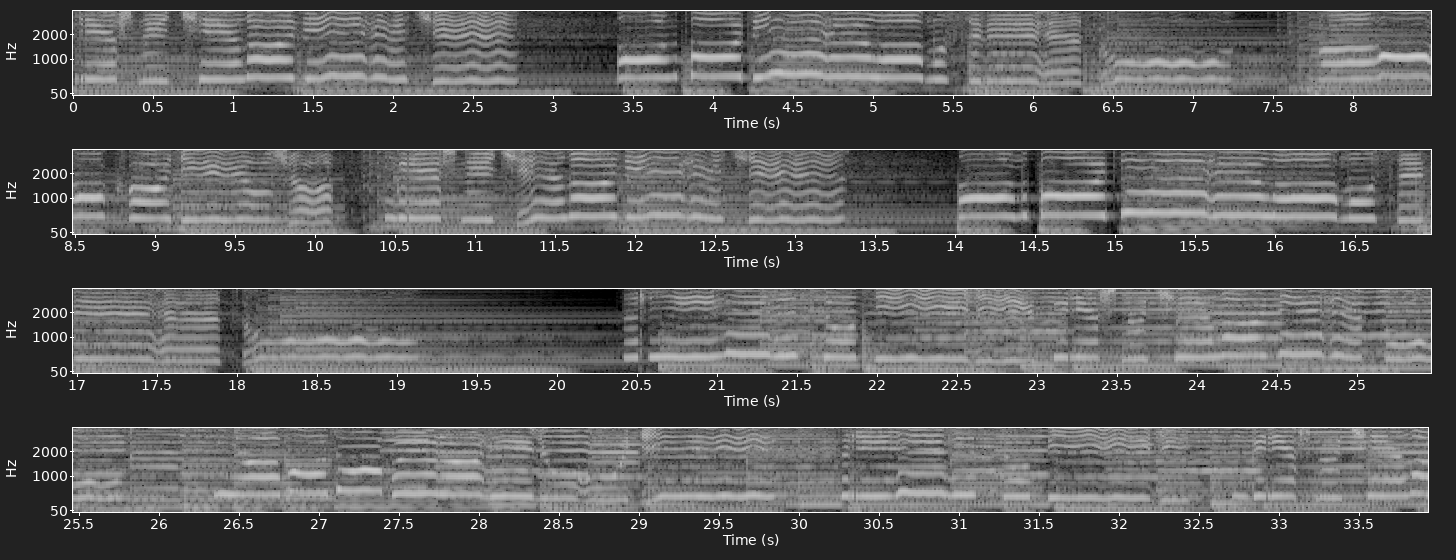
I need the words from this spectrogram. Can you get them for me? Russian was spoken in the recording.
грешный человече, он по белому свету, а ходил же грешный человек. cheer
